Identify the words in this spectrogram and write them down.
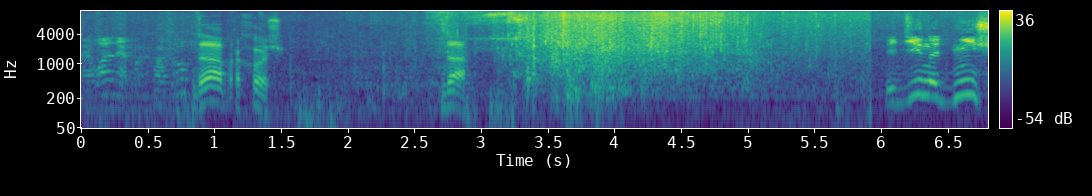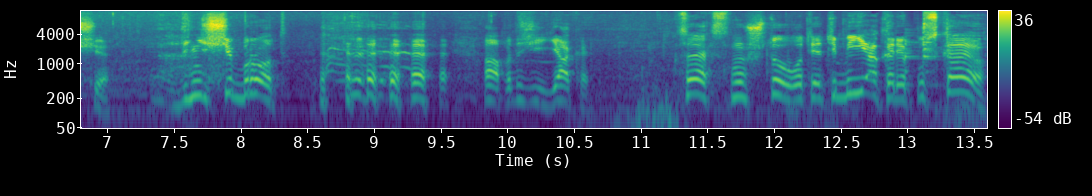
Нормально я прохожу? Да, проходишь. Да. Иди на днище. Днищеброд. А, подожди, якорь. Так, ну что, вот я тебе якорь опускаю.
